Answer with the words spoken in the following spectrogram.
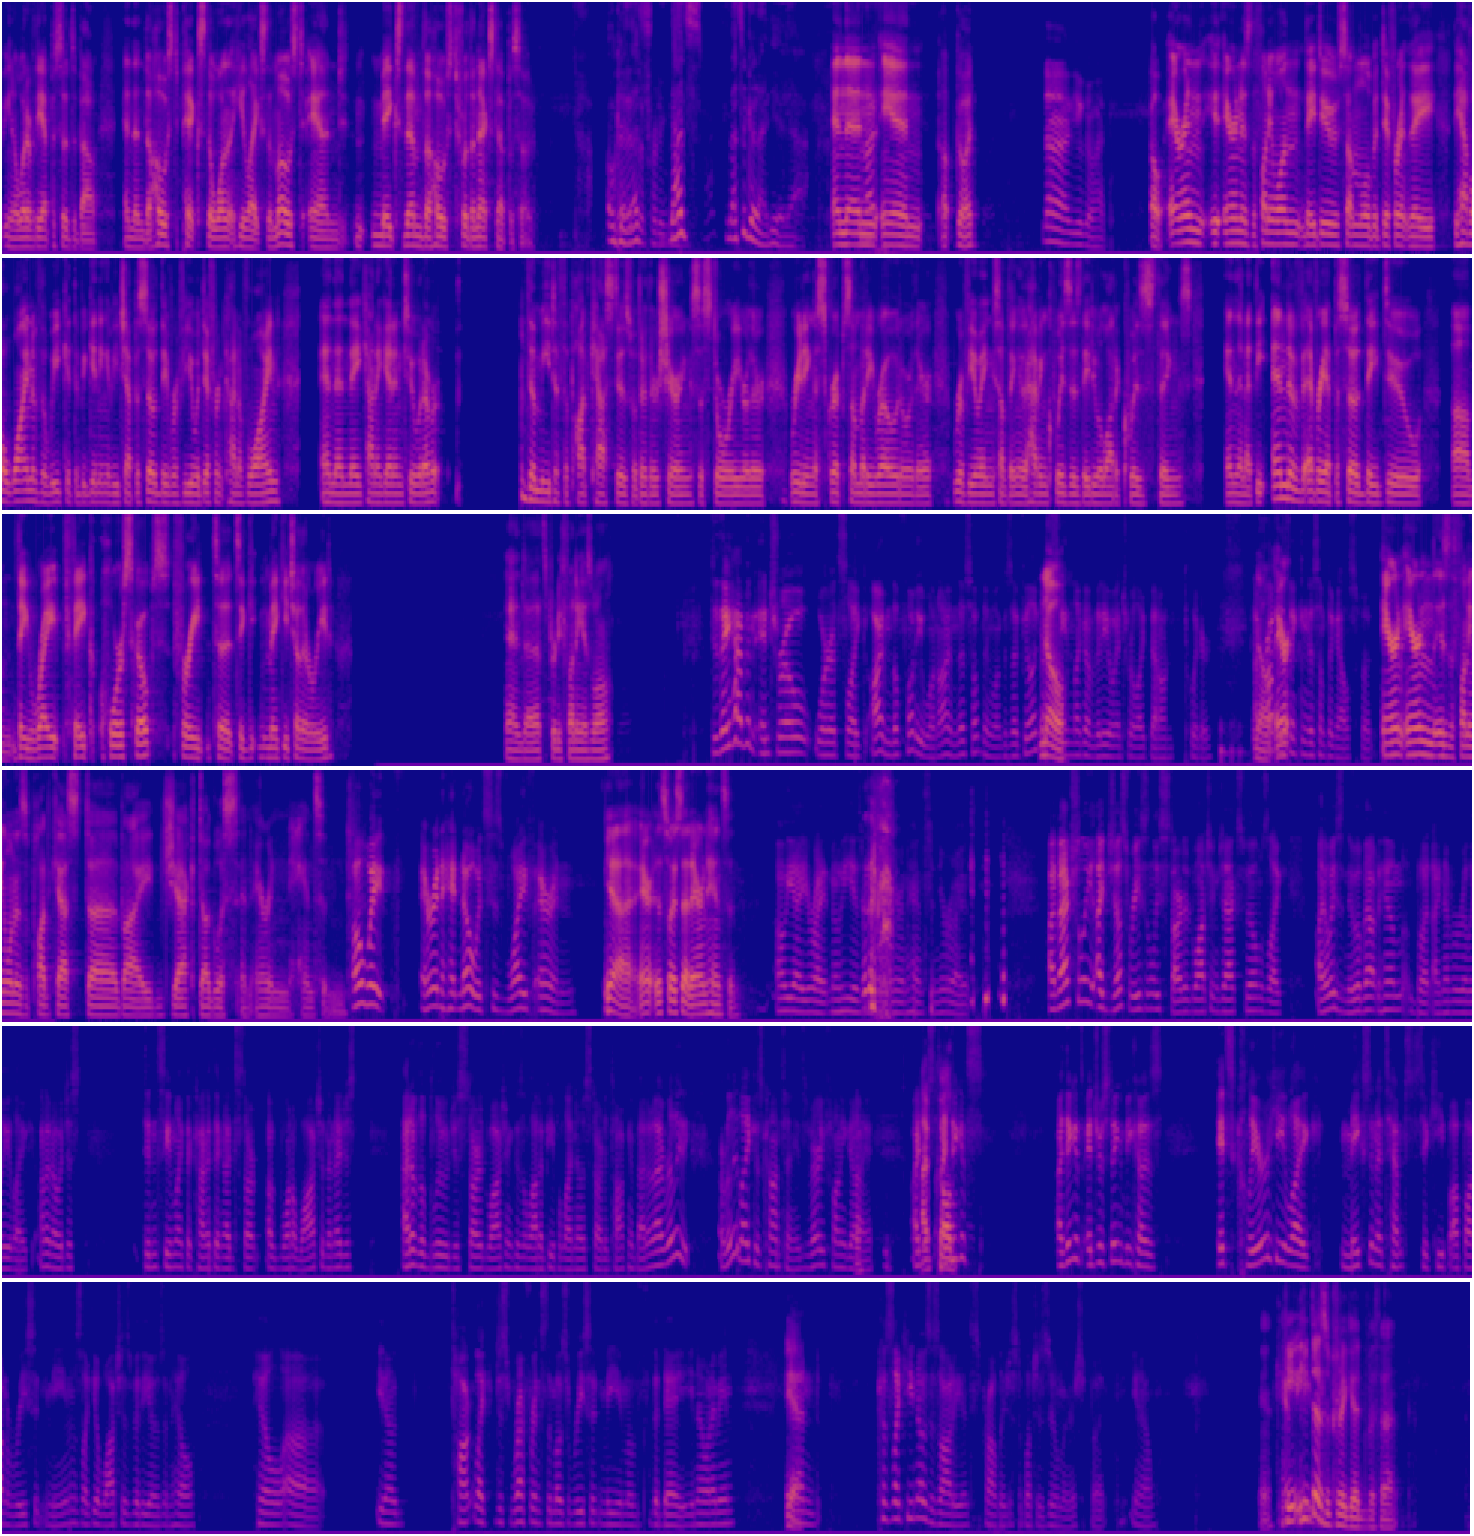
you know whatever the episode's about and then the host picks the one that he likes the most and m- makes them the host for the next episode Okay, That is that's pretty good- that's that's a good idea. Yeah. and then And I- in oh, go ahead No, no, you go ahead. oh Erin Erin is the funny one they do something a little bit different they they have a wine of the week at the beginning of each episode they review a different kind of wine and then they kind of get into whatever the meat of the podcast is whether they're sharing us a story or they're reading a script somebody wrote or they're reviewing something or they're having quizzes they do a lot of quiz things and then at the end of every episode they do um, they write fake horoscopes for e- to to g- make each other read and uh, that's pretty funny as well Do they have an intro where it's like, I'm the funny one, I'm the something one? Because I feel like I've No. seen like a video intro like that on Twitter. I'm No, probably Eric- thinking of something else, but Erin Erin is the funny one is a podcast uh, by Jack Douglass and Erin Hanson oh wait, Aaron. No, it's his wife, Erin. yeah Erin, that's what i said Erin Hanson Oh yeah, you're right. No, he is Erin Hanson. You're right. I've actually I just recently started watching Jack's films. Like I always knew about him, but I never really like I don't know. It just didn't seem like the kind of thing I'd start I'd want to watch. And then I just out of the blue just started watching because a lot of people I know started talking about it. And I really I really like his content. He's a very funny guy. I just I think it's I think it's interesting because it's clear he like makes an attempt to keep up on recent memes. Like you'll watch his videos and he'll he'll uh you know talk like just reference the most recent meme of the day. You know what I mean? yeah And because like he knows his audience is probably just a bunch of Zoomers, but you know. Yeah, Can't he be he does it pretty good with that.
